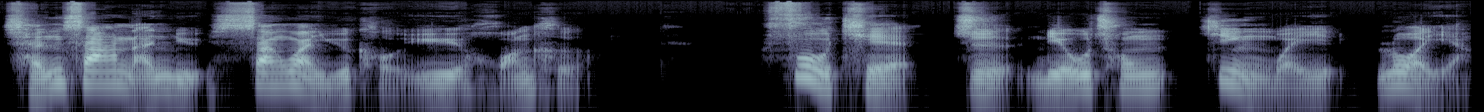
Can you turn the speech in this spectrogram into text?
沉杀男女三万余口于黄河。复且指刘聪进为洛阳。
